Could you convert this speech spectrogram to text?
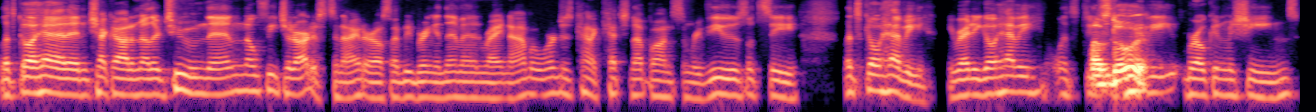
let's go ahead and check out another tune then. No featured artists tonight, or else I'd be bringing them in right now. But we're just kind of catching up on some reviews. Let's see. Let's go heavy. You ready to go heavy? Let's do, Let's do it. Broken Machines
